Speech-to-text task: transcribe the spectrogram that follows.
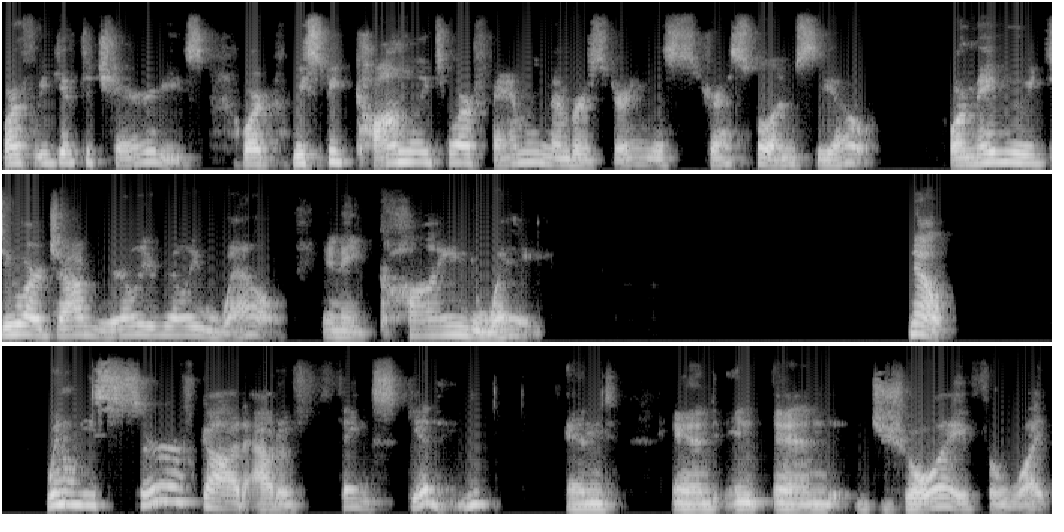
or if we give to charities, or we speak calmly to our family members during this stressful MCO, or maybe we do our job really, really well in a kind way. Now, when we serve God out of thanksgiving and and in, and joy for what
